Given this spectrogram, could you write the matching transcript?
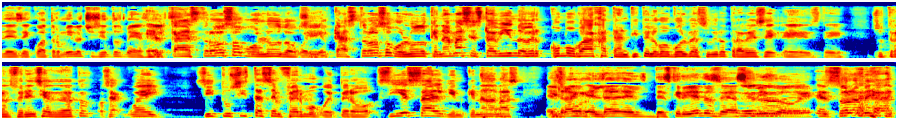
desde 4800 MHz. El castroso boludo, güey. Sí. El castroso boludo que nada más está viendo a ver cómo baja tantito y luego vuelve a subir otra vez el, este, su transferencia de datos. O sea, güey, sí, tú sí estás enfermo, güey, pero si es alguien que nada más. El, drag- por- el describiéndose a sí mismo, güey. Eh, solamente.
